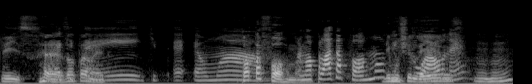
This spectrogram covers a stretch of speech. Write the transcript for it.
Isso, é, exatamente. Que tem, que é, é uma. Plataforma. É uma plataforma de virtual, né? Uhum.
